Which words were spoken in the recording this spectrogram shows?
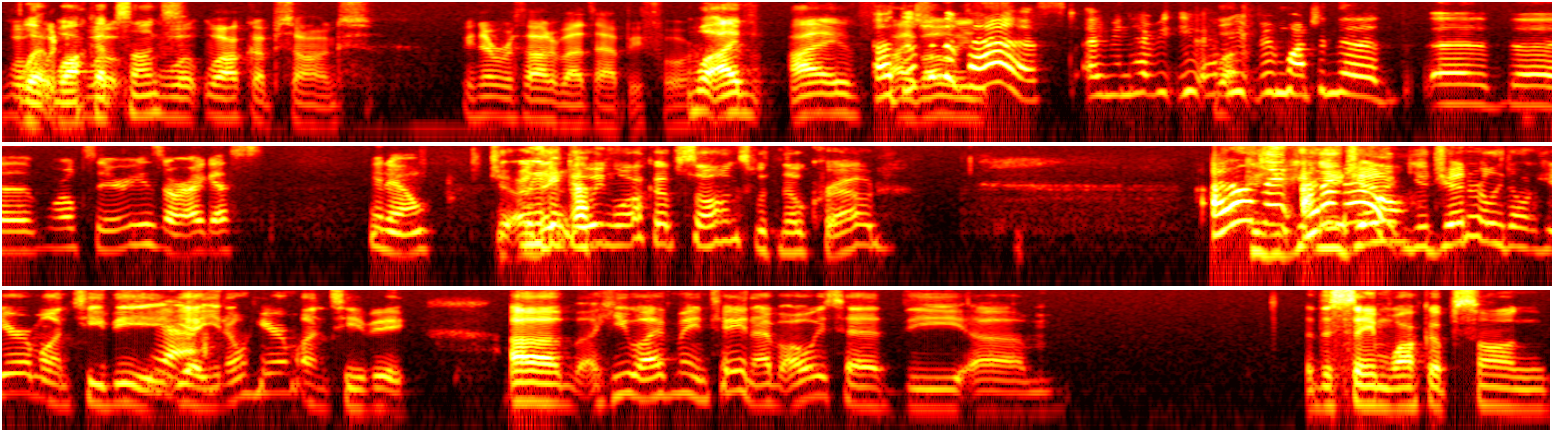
What, would- walk-up songs? What walk-up songs? We never thought about that before. Well, I've I've Oh, I've those are always the best. I mean, have you, you have Well- you been watching the uh, the World Series or I guess you know Are they leading up- doing walk up songs with no crowd? I don't think you, I don't know. gen- you generally don't hear them on TV. Yeah. Yeah. you don't hear them on TV. Um, Hugh, I've maintained I've always had the um, the same walk up song.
